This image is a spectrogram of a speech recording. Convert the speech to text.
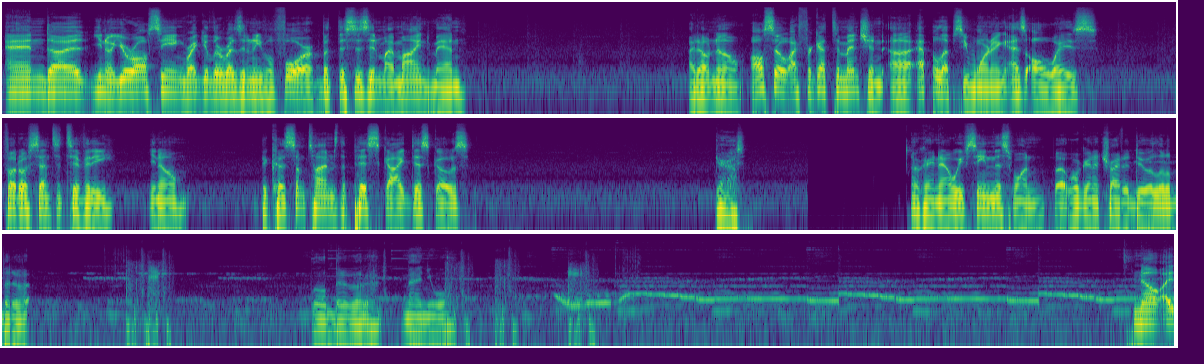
And, uh, you know, you're all seeing regular Resident Evil 4, but this is in my mind, man. I don't know. Also, I forgot to mention, uh, epilepsy warning, as always. Photosensitivity, you know, because sometimes the piss guy discos. Yes. Okay, now we've seen this one, but we're gonna try to do a little bit of a... little bit of a manual. No, I...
